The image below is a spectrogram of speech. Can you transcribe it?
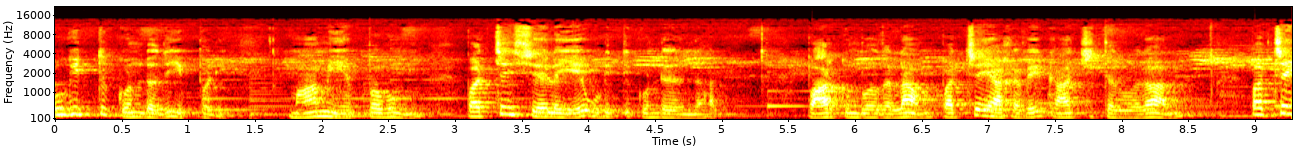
ஊகித்து கொண்டது இப்படி. மாமி எப்பவும் பச்சை சேலையே உடித்து கொண்டிருந்தாள். பார்க்கும்போதெல்லாம் பச்சையாகவே காட்சி தருவதால் பச்சை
